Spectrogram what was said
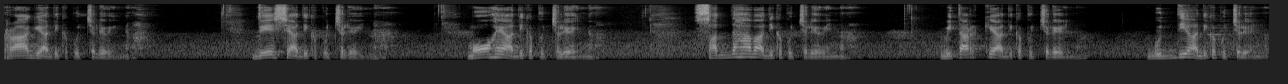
රාගය අධික පුච්චලයෝ ඉන්නවා. ද්වේෂය අධික පුච්චලයෝ ඉන්නවා. මෝහය අධික පුච්චලයෝ ඉන්නවා. සද්ධාව අධික පුච්චලයෝ ඉන්නවා. විතර්කය අධික පුච්චලයෝ ඉන්නවා. බුද්ධිය අධික පුච්චලයෝ ඉන්නවා.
